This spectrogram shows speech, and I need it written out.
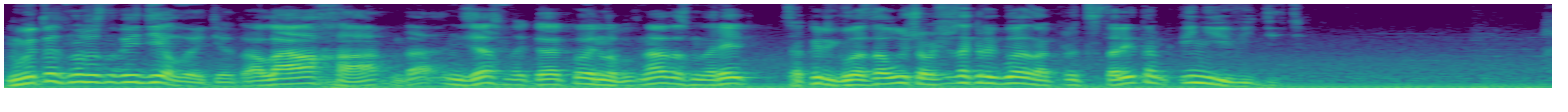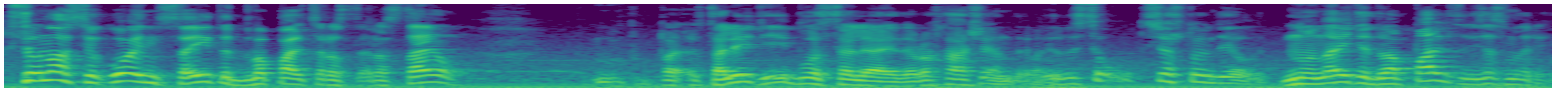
Ну, вы это ну, вы делаете, это Аллаха, да? Нельзя смотреть, когда коин, надо смотреть, закрыть глаза, лучше вообще закрыть глаза, накрыть столитом и не видеть. Все у нас все коин стоит, два пальца расставил, столетие и благословляет. Рахашем, все, все, что он делает. Но на эти два пальца нельзя смотреть.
